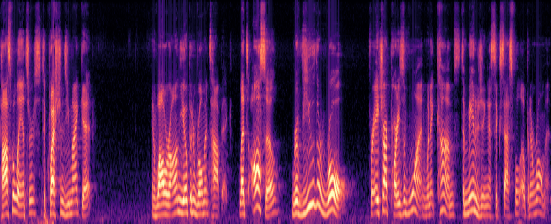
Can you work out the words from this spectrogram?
possible answers to questions you might get. And while we're on the open enrollment topic, let's also review the role for HR parties of one when it comes to managing a successful open enrollment.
